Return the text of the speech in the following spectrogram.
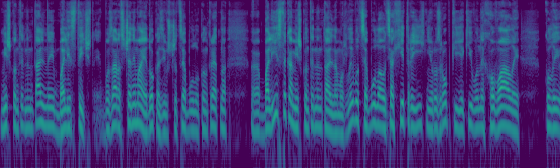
міжконтинентальної балістичної, бо зараз ще немає доказів, що це було конкретно е, балістика міжконтинентальна, можливо, це була оця хитрі їхні розробки, які вони ховали коли е,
